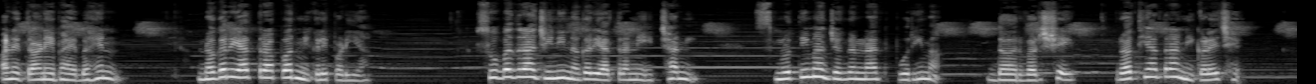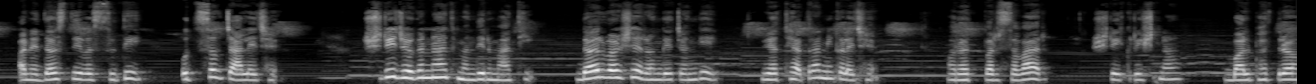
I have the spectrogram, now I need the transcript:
અને ત્રણેય ભાઈ બહેન નગરયાત્રા પર નીકળી પડ્યા. સુભદ્રાજીની નગરયાત્રાની ઈચ્છાની સ્મૃતિમાં જગન્નાથપુરીમાં દર વર્ષે રથયાત્રા નીકળે છે અને દસ દિવસ સુધી ઉત્સવ ચાલે છે. શ્રી જગન્નાથ મંદિરમાંથી દર વર્ષે રંગે ચંગે રથયાત્રા નીકળે છે. રથ પર સવાર શ્રી કૃષ્ણ, બલભદ્ર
